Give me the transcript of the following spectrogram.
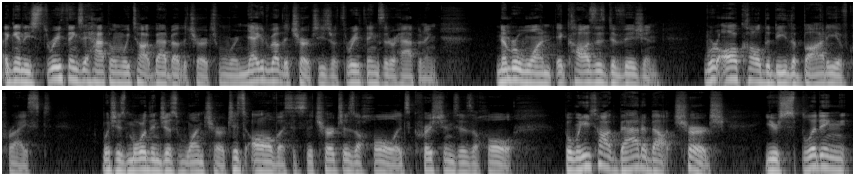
again, these three things that happen when we talk bad about the church. When we're negative about the church, these are three things that are happening. Number one, it causes division. We're all called to be the body of Christ which is more than just one church. It's all of us, it's the church as a whole, it's Christians as a whole. But when you talk bad about church, you're splitting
